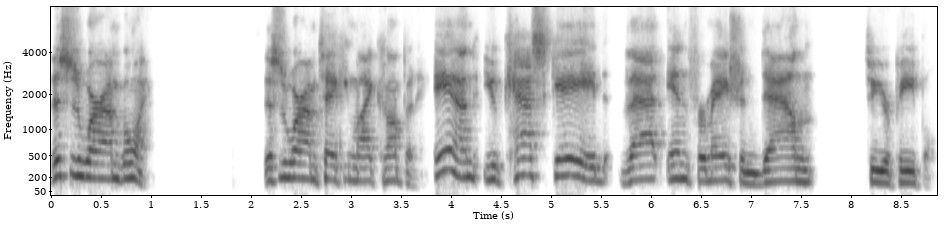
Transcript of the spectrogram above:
this is where i'm going this is where I'm taking my company. And you cascade that information down to your people.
